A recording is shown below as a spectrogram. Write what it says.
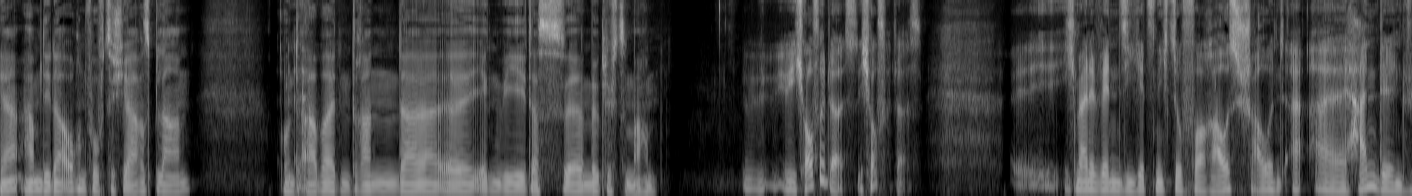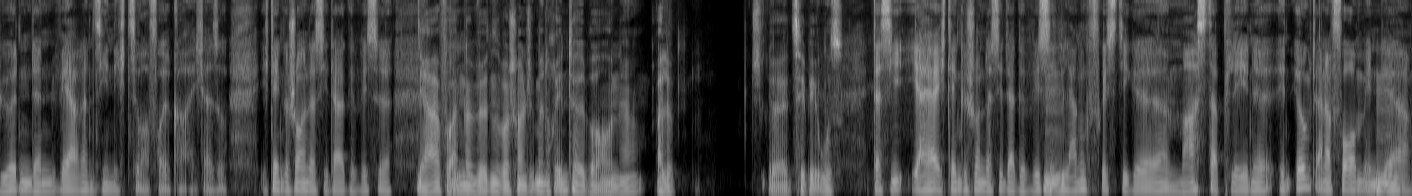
ja, haben die da auch einen 50-Jahres-Plan und äh, arbeiten dran, da äh, irgendwie das äh, möglich zu machen. Ich hoffe das, ich hoffe das. Ich meine, wenn sie jetzt nicht so vorausschauend äh, äh, handeln würden, dann wären sie nicht so erfolgreich. Also ich denke schon, dass sie da gewisse. Ja, vor allem dann würden sie wahrscheinlich immer noch Intel bauen, ja. Alle äh, CPUs. Dass sie, ja, ja, ich denke schon, dass sie da gewisse hm. langfristige Masterpläne in irgendeiner Form in hm. der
